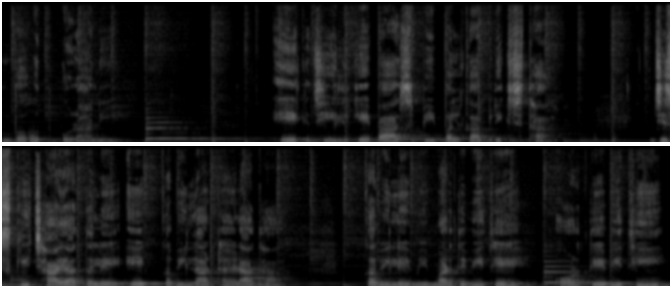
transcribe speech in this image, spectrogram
बहुत पुरानी। एक झील के पास पीपल का वृक्ष था, जिसकी छाया तले एक कबीला ठहरा था। कबीले में मर्द भी थे, औरतें भी थीं,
